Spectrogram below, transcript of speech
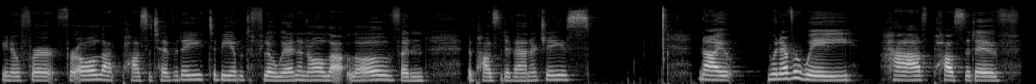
you know for for all that positivity to be able to flow in and all that love and the positive energies. Now whenever we have positive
